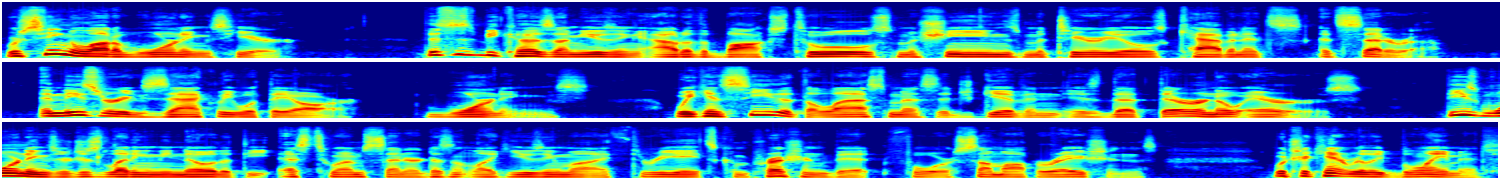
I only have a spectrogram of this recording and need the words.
We're seeing a lot of warnings here. This is because I'm using out-of-the-box tools, machines, materials, cabinets, etc. And these are exactly what they are warnings. We can see that the last message given is that there are no errors. These warnings are just letting me know that the S2M Center doesn't like using my 3 8 compression bit for some operations, which I can't really blame it.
